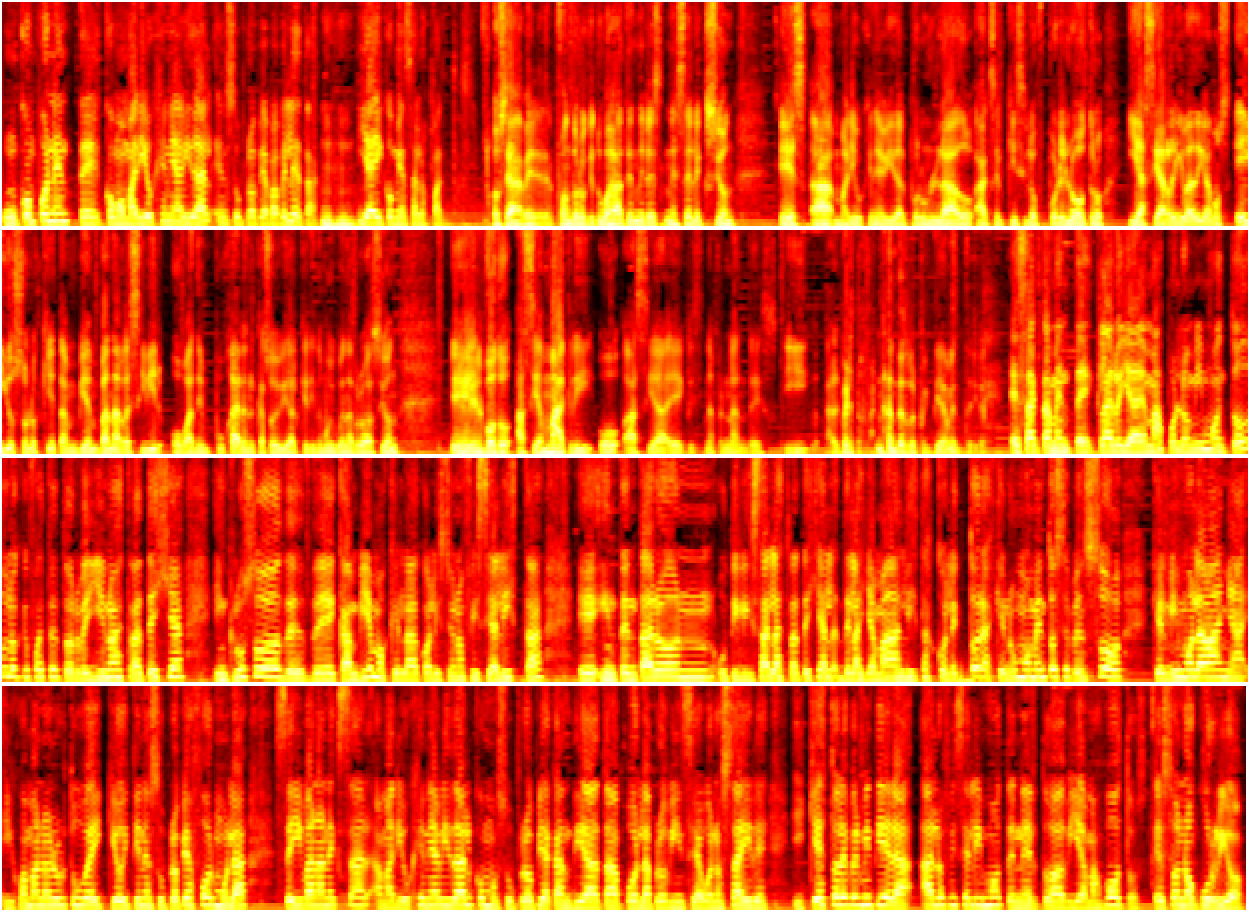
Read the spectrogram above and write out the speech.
un componente como María Eugenia Vidal en su propia papeleta. Y ahí comienzan los pactos. O sea, a ver, en el fondo lo que tú vas a tener es, en esa elección es a María Eugenia Vidal por un lado, Axel Kisilov por el otro, y hacia arriba, digamos, ellos son los que también van a recibir o van a empujar, en el caso de Vidal, que tiene muy buena aprobación, eh, el voto hacia Macri o hacia eh, Cristina Fernández y Alberto Fernández, respectivamente. Exactamente, claro, y además por lo mismo, en todo lo que fue este torbellino de estrategia, incluso desde Cambiemos, que es la coalición oficialista, eh, intentaron utilizar la estrategia de las llamadas listas colectoras, que en un momento se pensó que el mismo Labaña y Juan Manuel Urtubey, que hoy tiene su propia fórmula, se iban a anexar a María Eugenia Vidal como su propia candidata por la provincia de Buenos Aires y que esto le permitiera al oficialismo tener todavía más votos. Eso no ocurrió.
